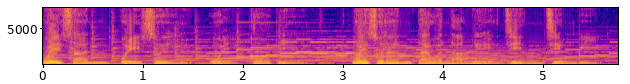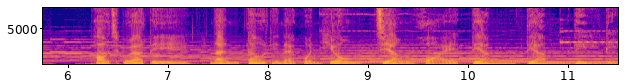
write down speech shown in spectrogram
画山画水画古味，画出咱台湾人的人情味。泡一杯仔茶，咱斗阵来分享江淮点点滴滴。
